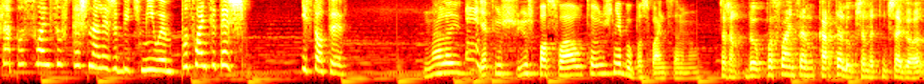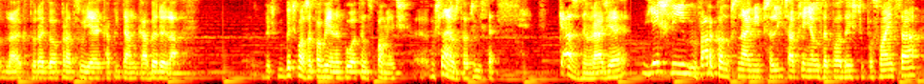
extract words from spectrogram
Dla posłańców też należy być miłym. Posłańcy też istoty. No ale jak już, już posłał, to już nie był posłańcem. No. Przepraszam, był posłańcem kartelu przemytniczego, dla którego pracuje kapitanka Beryla. Być, być może powinienem było o tym wspomnieć. E, myślałem, że to oczywiste. W każdym razie, jeśli Warkon przynajmniej przelicza pieniądze po odejściu posłańca,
